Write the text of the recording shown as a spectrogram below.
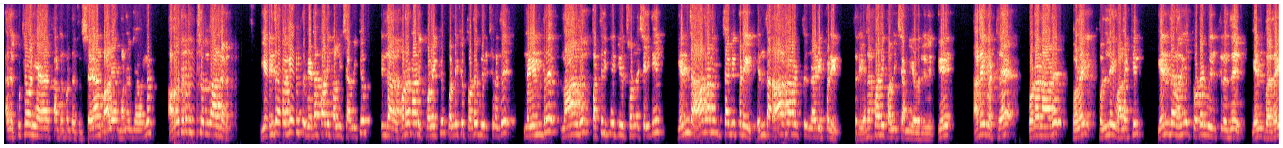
அதில் குற்றவாளியாக காட்டப்பட்ட திரு ஷயான் வாளையார் மனோஜ் அவர்கள் அவர்களும் சொல்வார்கள் எந்த வகையில் திரு எடப்பாடி பழனிசாமிக்கும் இந்த கொடநாடு கொலைக்கும் கொள்ளைக்கும் தொடர்பு இருக்கிறது என்று நாங்கள் பத்திரிகைக்கு சொன்ன செய்தியில் எந்த ஆதாரத்தின் அடிப்படையில் எந்த ஆதாரத்தின் அடிப்படையில் திரு எடப்பாடி பழனிசாமி அவர்களுக்கு நடைபெற்ற கொடநாடு கொலை கொள்ளை வழக்கில் எந்த வகையில் தொடர்பு இருக்கிறது என்பதை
